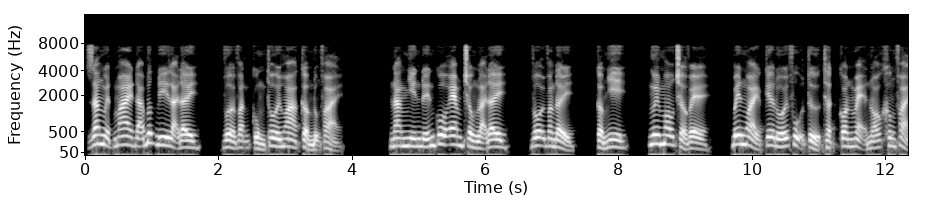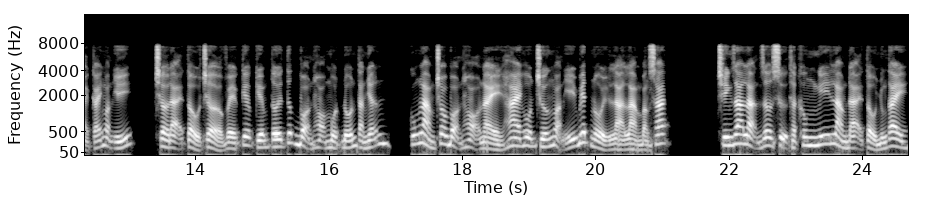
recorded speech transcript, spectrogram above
Giang Nguyệt Mai đã bước đi lại đây, vừa vặn cùng thôi hoa cẩm đụng phải. Nàng nhìn đến cô em chồng lại đây, vội vang đẩy, cẩm nhi, ngươi mau trở về, bên ngoài kia đối phụ tử thật con mẹ nó không phải cái ngọn ý, chờ đại tẩu trở về kia kiếm tới tức bọn họ một đốn tàn nhẫn, cũng làm cho bọn họ này hai hôn chướng ngoạn ý biết nổi là làm bằng sát. Chính ra lạn dơ sự thật không nghĩ làm đại tẩu nhúng tay,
